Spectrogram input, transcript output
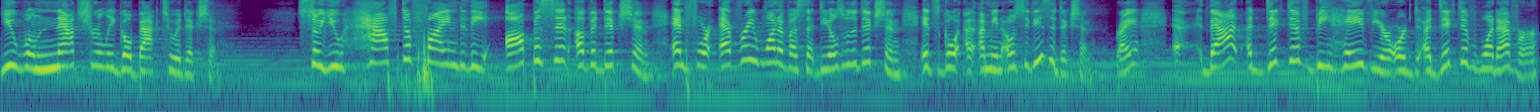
you will naturally go back to addiction. So you have to find the opposite of addiction. And for every one of us that deals with addiction, it's go I mean OCD is addiction, right? Uh, that addictive behavior or addictive whatever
